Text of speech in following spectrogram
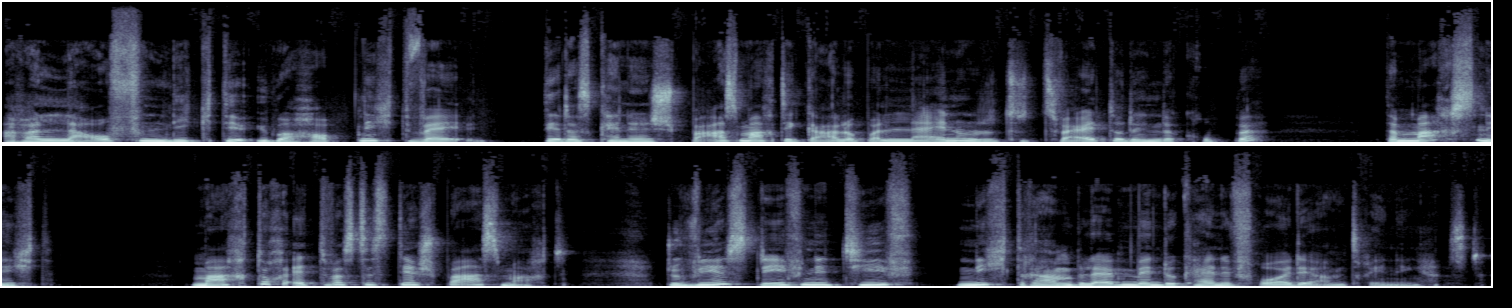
Aber Laufen liegt dir überhaupt nicht, weil dir das keinen Spaß macht, egal ob allein oder zu zweit oder in der Gruppe. Dann mach's nicht. Mach doch etwas, das dir Spaß macht. Du wirst definitiv nicht dranbleiben, wenn du keine Freude am Training hast.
